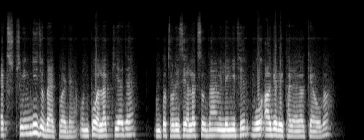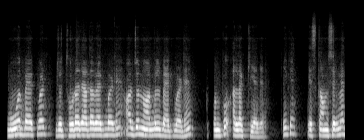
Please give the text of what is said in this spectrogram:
एक्सट्रीमली जो बैकवर्ड है, उनको अलग किया जाए, उनको थोड़ी सी अलग सुविधाएँ मिलेंगी, फिर वो आगे देखा जाएगा क्या होगा। मोर बैकवर्ड जो थोड़ा ज़्यादा बैकवर्ड हैं और जो नॉर्मल बैकवर्ड हैं, उनको अलग किया जाए, ठीक है? इस काउंसिल में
